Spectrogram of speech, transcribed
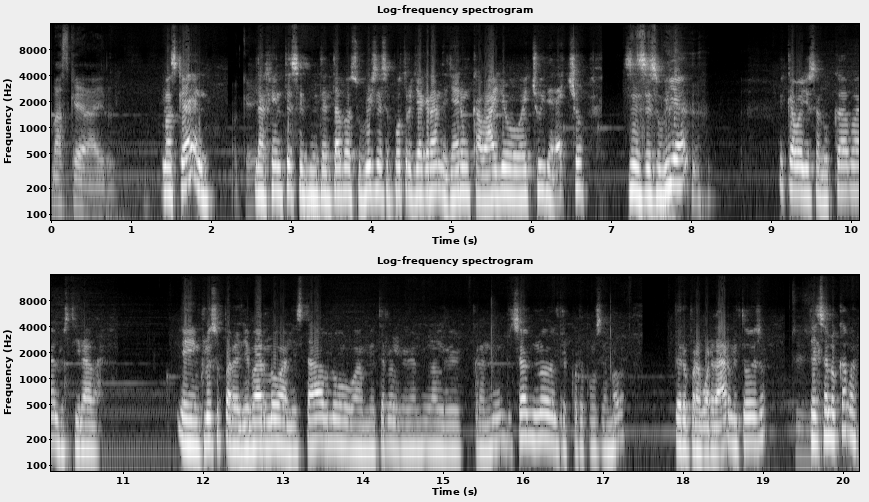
Más que a él. Más que a él. La gente se intentaba subirse a ese potro ya grande, ya era un caballo hecho y derecho. Se, se subía, el caballo se alucaba, los tiraba. E incluso para llevarlo al establo o a meterlo al, al, o sea, no recuerdo cómo se llamaba, pero para guardarlo y todo eso, él se alocaba.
